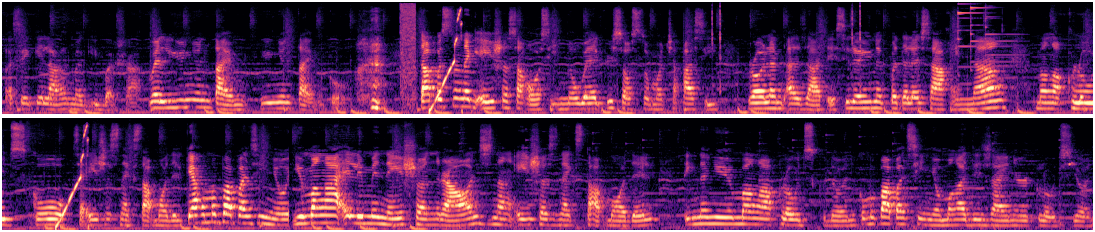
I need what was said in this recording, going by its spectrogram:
Kasi kailangan mag-iba siya. Well, yun yung time. Yun yung time ko. Tapos, nung nag-Asias ako, si Noel Crisostomo tsaka si Roland Alzate, sila yung nagpadala sa akin ng mga clothes ko sa Asia's Next Top Model. Kaya kung mapapansin nyo, yung mga elimination rounds ng Asia's Next Top Model, tingnan nyo yung mga clothes ko doon. Kung mapapansin nyo, mga designer clothes yon.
